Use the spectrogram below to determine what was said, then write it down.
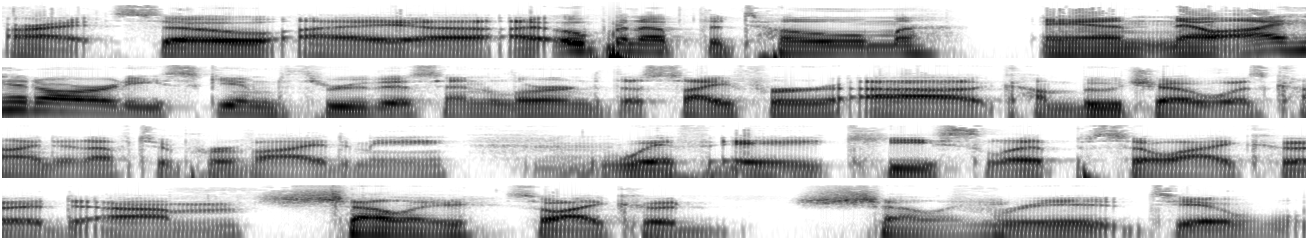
All right, so I uh, I open up the tome, and now I had already skimmed through this and learned the cipher. Uh, Kombucha was kind enough to provide me with a key slip, so I could um Shelley, so I could Shelley. read. Yeah, well,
